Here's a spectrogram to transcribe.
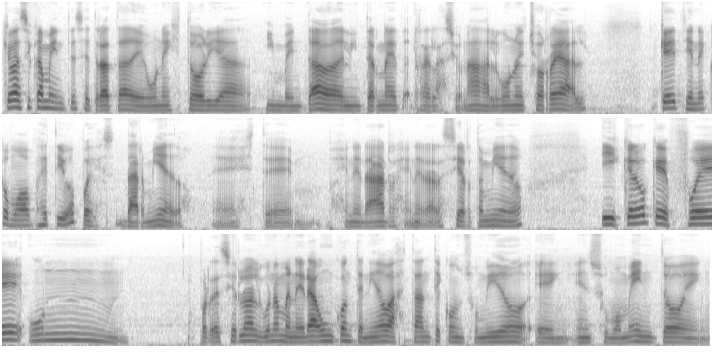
que básicamente se trata de una historia inventada del internet relacionada a algún hecho real, que tiene como objetivo pues dar miedo, este, generar, generar cierto miedo. Y creo que fue un por decirlo de alguna manera, un contenido bastante consumido en, en su momento en,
